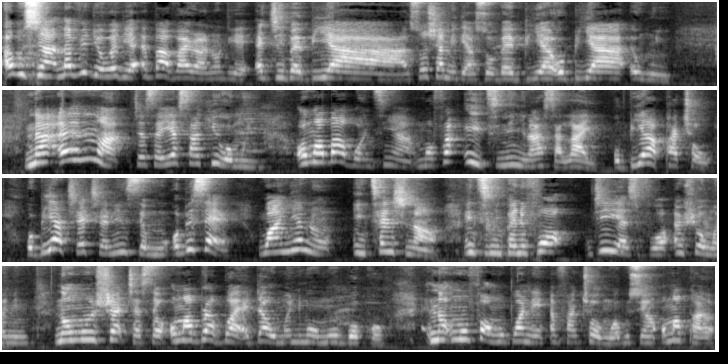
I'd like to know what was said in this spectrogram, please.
Abusua na video wei deɛ ɛbaa viral no deɛ ɛgye baabiaa social media so baabiaa obiaa ehui na ɛna kyɛ sɛ yɛ saki wɔn yi wɔn aba abɔnten a mmɔfra eight ne nyinaa salai obiaa pakyɛw obiaa kyerɛkyerɛ ne nsɛm mu obi sɛ wanyɛ no intentional nti mpaninfoɔ gyiyɛs foɔ nhwɛ wɔn anim na wɔn nhwɛ kyɛ sɛ wɔn abrabɔ a ɛda wɔn anim a wɔn bɔ kɔ na wɔn fa wɔn bɔne nfa nkyɛ wɔn abusua wɔn apa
